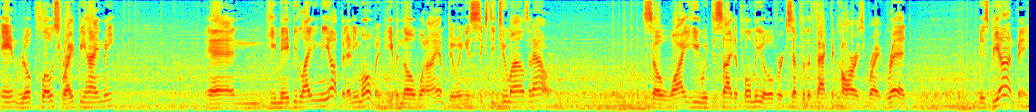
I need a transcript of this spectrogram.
in real close right behind me. And he may be lighting me up at any moment, even though what I am doing is 62 miles an hour. So, why he would decide to pull me over, except for the fact the car is bright red, is beyond me.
